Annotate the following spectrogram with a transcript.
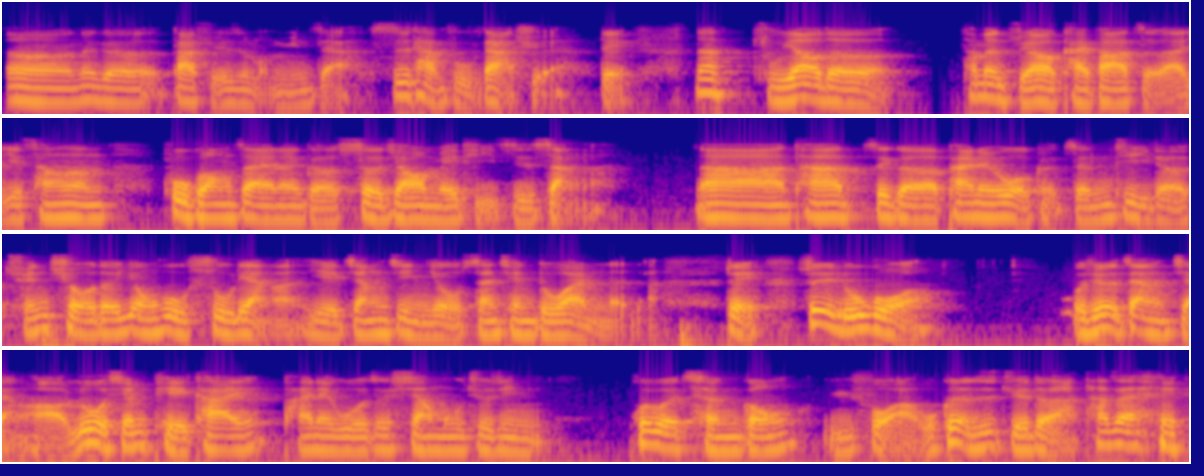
呃，那个大学是什么名字啊？斯坦福大学。对，那主要的他们主要开发者啊，也常常曝光在那个社交媒体之上啊。那它这个 PineWork 整体的全球的用户数量啊，也将近有三千多万人啊。对，所以如果我觉得这样讲哈，如果先撇开 PineWork 这个项目究竟。会不会成功与否啊？我个人是觉得啊，他在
